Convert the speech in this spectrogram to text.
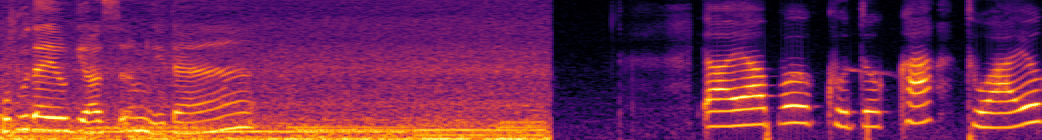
고부다육이었습니다. 여러분 구독과 좋아요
